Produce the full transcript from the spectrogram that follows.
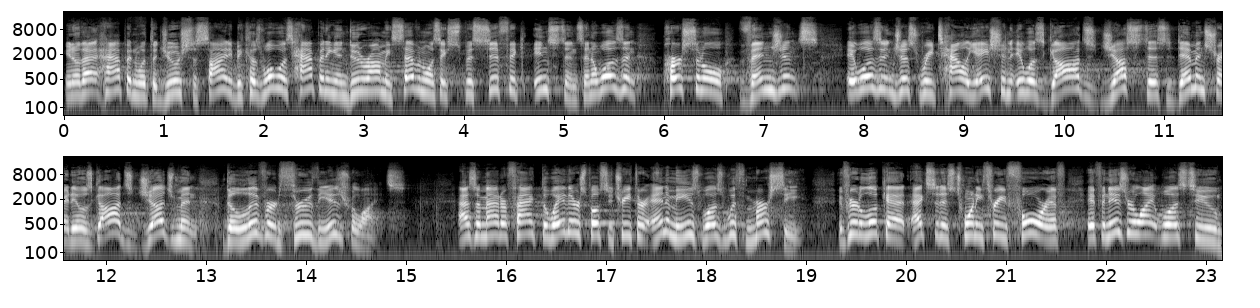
You know, that happened with the Jewish society because what was happening in Deuteronomy 7 was a specific instance, and it wasn't personal vengeance. It wasn't just retaliation, it was God's justice demonstrated. It was God's judgment delivered through the Israelites. As a matter of fact, the way they were supposed to treat their enemies was with mercy. If you were to look at Exodus 23 4, if, if an Israelite was to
